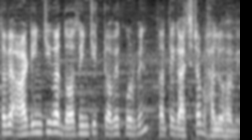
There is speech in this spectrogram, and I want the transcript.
তবে আট ইঞ্চি বা দশ ইঞ্চির টবে করবেন, তাতে গাছটা ভালো হবে।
